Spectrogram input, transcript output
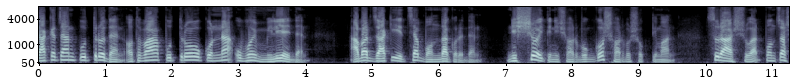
যাকে চান পুত্র দেন, অথবা পুত্র ও কন্যা উভয় মিলিয়েই দেন, আবার যাকে ইচ্ছা বন্দা করে দেন। নিশ্চয়ই তিনি সর্বজ্ঞ, সর্বশক্তিমান। সুরা আশুয়ার পঞ্চাশ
